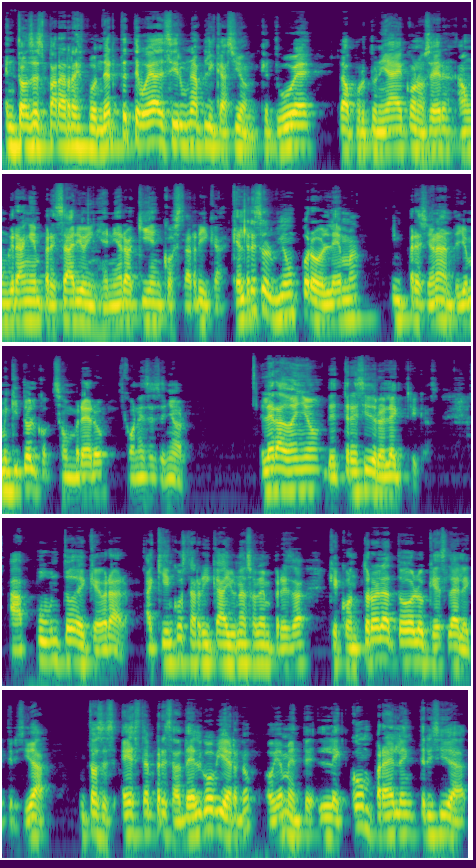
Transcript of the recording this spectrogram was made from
Entonces, para responderte, te voy a decir una aplicación que tuve la oportunidad de conocer a un gran empresario ingeniero aquí en Costa Rica, que él resolvió un problema impresionante. Yo me quito el sombrero con ese señor. Él era dueño de tres hidroeléctricas, a punto de quebrar. Aquí en Costa Rica hay una sola empresa que controla todo lo que es la electricidad. Entonces, esta empresa del gobierno, obviamente, le compra electricidad,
